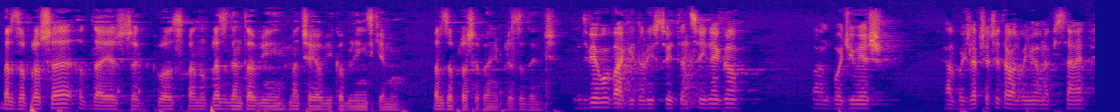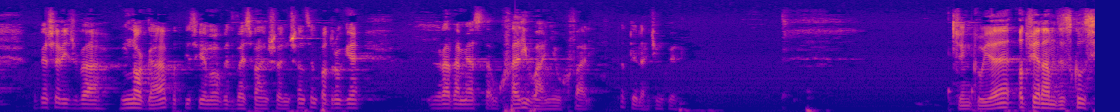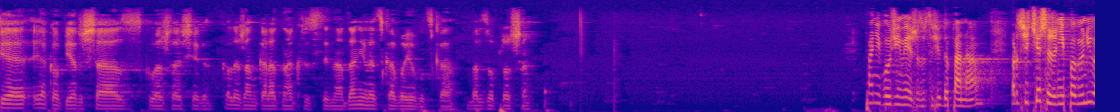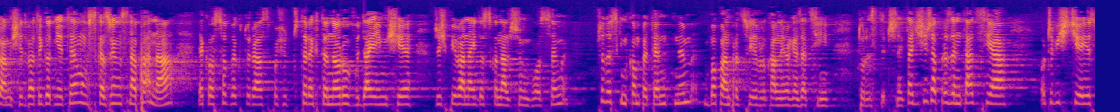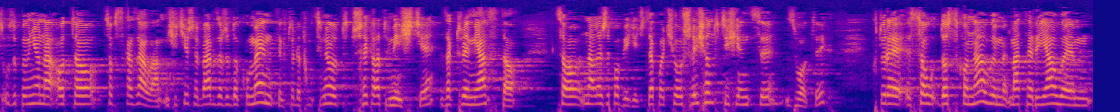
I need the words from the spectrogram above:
Bardzo proszę, oddaję jeszcze głos panu prezydentowi Maciejowi Koblińskiemu. Bardzo proszę panie prezydencie. Dwie uwagi do listu intencyjnego. Pan Włodzimierz albo źle przeczytał, albo nie miał napisane. Po pierwsze liczba mnoga, podpisujemy obydwaj z panem przewodniczącym. Po drugie Rada Miasta uchwaliła, nie uchwali. To tyle, dziękuję. Dziękuję. Otwieram dyskusję. Jako pierwsza zgłasza się koleżanka radna Krystyna Danielecka-Wojewódzka. Bardzo proszę. Panie Włodzimierzu, zwrócę się do Pana. Bardzo się cieszę, że nie pomyliłam się dwa tygodnie temu, wskazując na Pana jako osobę, która spośród czterech tenorów wydaje mi się, że śpiewa najdoskonalszym głosem. Przede wszystkim kompetentnym, bo Pan pracuje w lokalnej organizacji turystycznej. Ta dzisiejsza prezentacja oczywiście jest uzupełniona o to, co wskazałam. I się cieszę bardzo, że dokumenty, które funkcjonują od trzech lat w mieście, za które miasto, co należy powiedzieć, zapłaciło 60 tysięcy złotych, które są doskonałym materiałem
